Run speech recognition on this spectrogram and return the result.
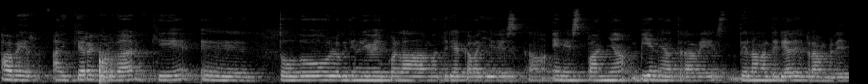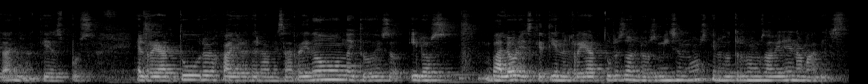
A ver, hay que recordar que eh, todo lo que tiene que ver con la materia caballeresca en España viene a través de la materia de Gran Bretaña, que es pues el rey Arturo, los caballeros de la mesa redonda y todo eso. Y los valores que tiene el rey Arturo son los mismos que nosotros vamos a ver en Amadís.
